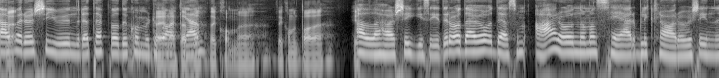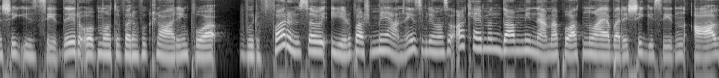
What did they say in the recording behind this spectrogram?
er bare å skyve under et teppe, og det kommer er tilbake det igjen. Det. Det kommer, det kommer bare hit. Alle har skyggesider, og det er jo det som er. Og når man ser, blir klar over sine skyggesider, og på en måte får en forklaring på hvorfor, så gir det bare så mening. Så blir man sånn OK, men da minner jeg meg på at nå er jeg bare i skyggesiden av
